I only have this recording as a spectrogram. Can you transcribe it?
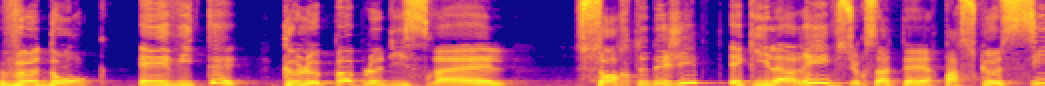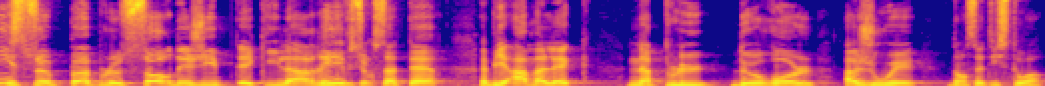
veut donc éviter que le peuple d'Israël sorte d'Égypte et qu'il arrive sur sa terre. Parce que si ce peuple sort d'Égypte et qu'il arrive sur sa terre, eh bien Amalek n'a plus de rôle à jouer dans cette histoire.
